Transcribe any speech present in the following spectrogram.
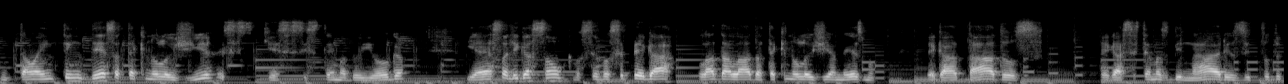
Então é entender essa tecnologia, esse, que é esse sistema do yoga, e é essa ligação, que você, você pegar lado a lado a tecnologia mesmo, pegar dados, pegar sistemas binários e tudo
